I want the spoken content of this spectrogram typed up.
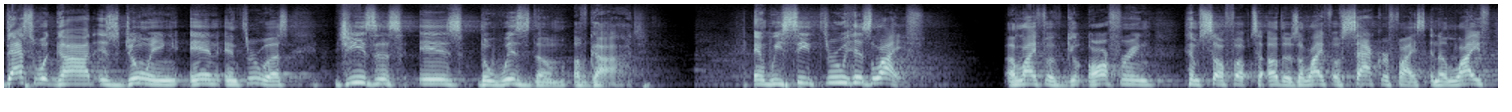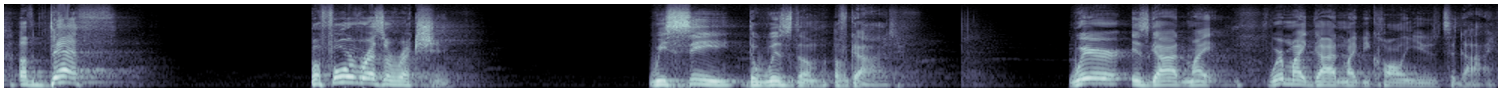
That's what God is doing in and through us. Jesus is the wisdom of God. And we see through his life a life of offering himself up to others, a life of sacrifice, and a life of death before resurrection. We see the wisdom of God. Where is God might where might God might be calling you to die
